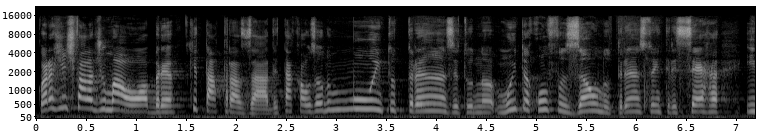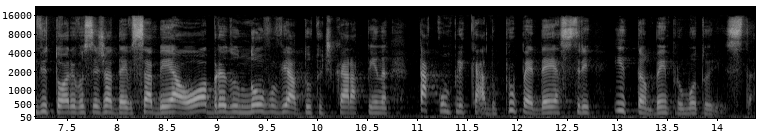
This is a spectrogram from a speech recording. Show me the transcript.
Agora a gente fala de uma obra que está atrasada e está causando muito trânsito, muita confusão no trânsito entre Serra e Vitória. Você já deve saber, a obra do novo viaduto de Carapina está complicado para o pedestre e também para o motorista.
